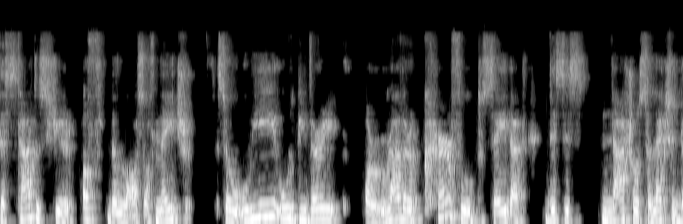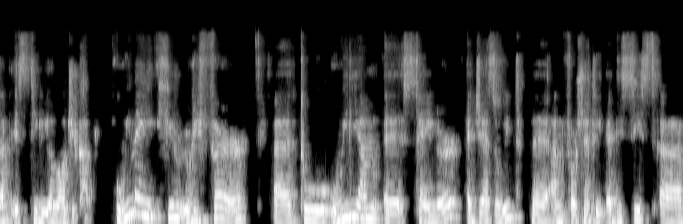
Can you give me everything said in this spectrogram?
the status here of the laws of nature. So we would be very, or rather careful to say that this is natural selection that is teleological we may here refer uh, to William uh, Stoeger, a Jesuit, uh, unfortunately a deceased uh,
